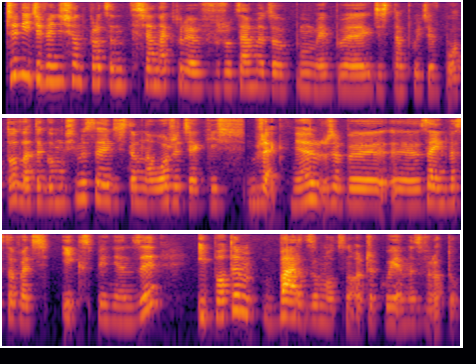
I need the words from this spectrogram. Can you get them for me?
Czyli 90% siana, które wrzucamy, to mm, jakby gdzieś tam pójdzie w błoto, dlatego musimy sobie gdzieś tam nałożyć jakiś brzeg, nie? Żeby y, zainwestować x pieniędzy i potem bardzo mocno oczekujemy zwrotu.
